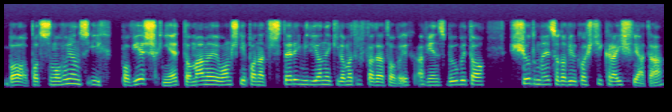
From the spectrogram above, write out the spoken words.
bo podsumowując ich powierzchnię, to mamy łącznie ponad 4 miliony kilometrów kwadratowych, a więc byłby to siódmy co do wielkości kraj świata.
